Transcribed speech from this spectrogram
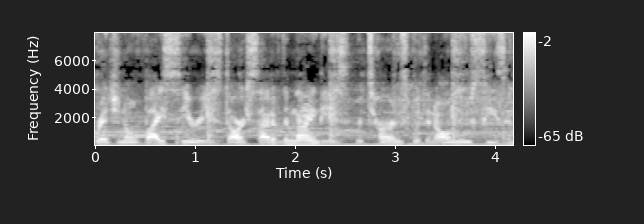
original Vice series Dark Side of the 90s returns with an all new season.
